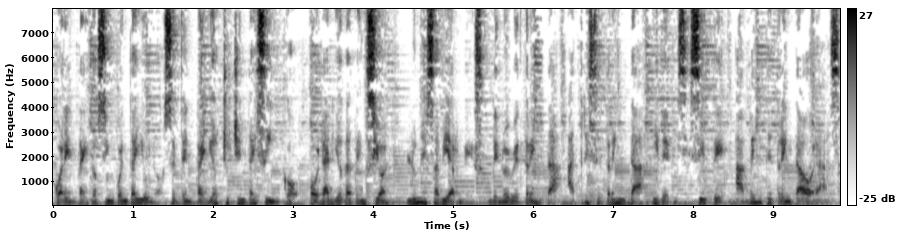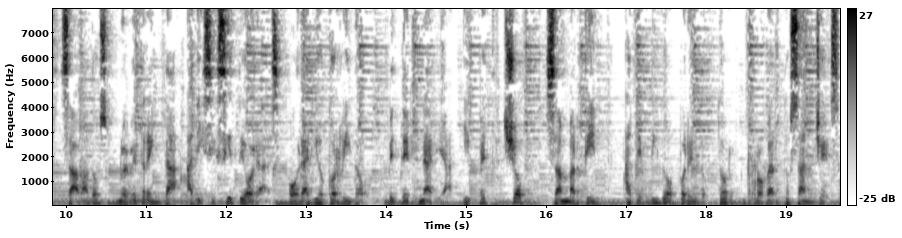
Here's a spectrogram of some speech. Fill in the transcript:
4251-7885, horario de atención, lunes a viernes de 9.30 a 13.30 y de 17 a 20.30 horas, sábados 9.30 a 17 horas, horario corrido, veterinaria y Pet Shop San Martín, atendido por el doctor Roberto Sánchez.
